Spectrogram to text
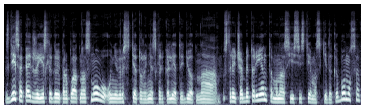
Здесь, опять же, если говорить про платную основу, университет уже несколько лет идет навстречу абитуриентам, у нас есть система скидок и бонусов.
